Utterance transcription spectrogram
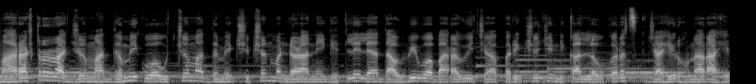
महाराष्ट्र राज्य माध्यमिक व उच्च माध्यमिक शिक्षण मंडळाने घेतलेल्या दहावी व बारावीच्या परीक्षेचे निकाल लवकरच जाहीर होणार आहेत.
